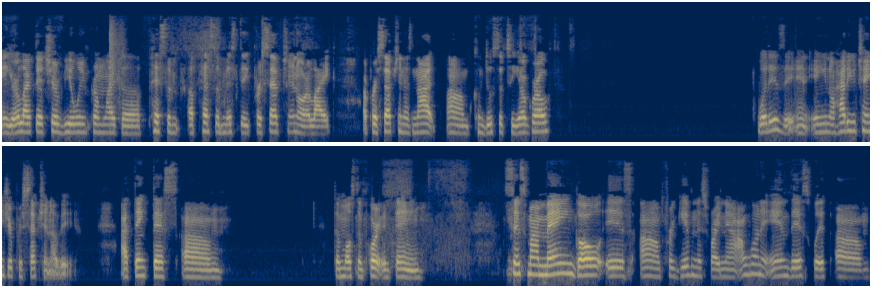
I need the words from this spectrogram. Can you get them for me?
in your life that you're viewing from like a pessim a pessimistic perception or like a perception is not um conducive to your growth? What is it? And and you know, how do you change your perception of it? I think that's um the most important thing. Since my main goal is um forgiveness right now, I'm going to end this with um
